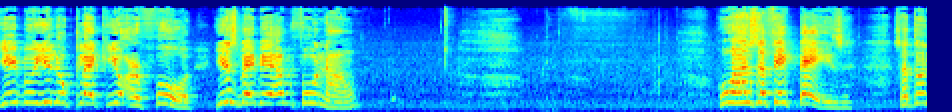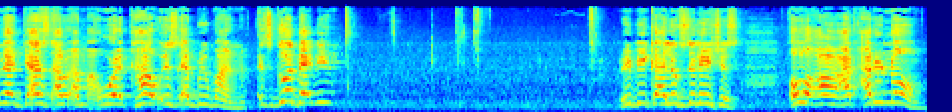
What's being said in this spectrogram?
Yibu, you look like you are full. Yes, baby, I'm full now. Who has a fake face? Satuna just I'm at work. How is everyone? It's good, baby. Rebecca looks delicious. Oh, uh, I, I don't know.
